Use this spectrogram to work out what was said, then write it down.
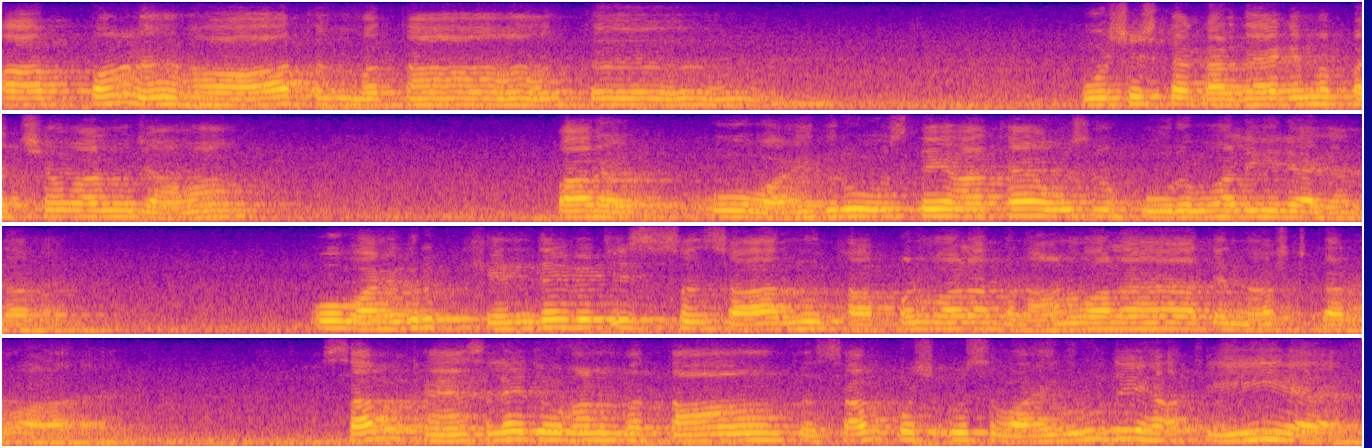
ਆਪਣ ਹਾਥ ਮਤਾਂਤ। ਕੋਸ਼ਿਸ਼ ਤਾਂ ਕਰਦਾ ਹੈ ਕਿ ਮੈਂ ਪੱਛਮ ਵੱਲ ਨੂੰ ਜਾਵਾਂ, ਪਰ ਉਹ ਵਾਹਿਗੁਰੂ ਉਸ ਦੇ ਹੱਥ ਹੈ ਉਸ ਨੂੰ ਪੂਰਬ ਵੱਲ ਹੀ ਲੈ ਜਾਂਦਾ ਹੈ। ਉਹ ਵਾਹਿਗੁਰੂ ਖਿੰਡ ਦੇ ਵਿੱਚ ਇਸ ਸੰਸਾਰ ਨੂੰ ਥਾਪਣ ਵਾਲਾ, ਬਣਾਉਣ ਵਾਲਾ ਹੈ ਅਤੇ ਨਸ਼ਟ ਕਰਨ ਵਾਲਾ ਹੈ। ਸਭ ਫੈਸਲੇ ਜੋ ਹਨ ਮਤਾਂਤ, ਸਭ ਕੁਝ ਉਸ ਵਾਹਿਗੁਰੂ ਦੇ ਹੱਥ ਹੀ ਹੈ।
